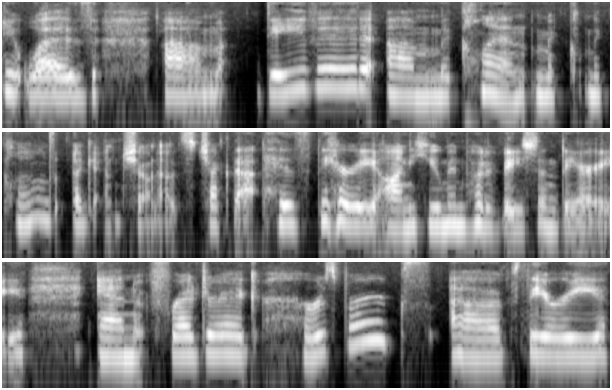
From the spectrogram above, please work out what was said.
it was um, David um, McClellan, McClellan's, again, show notes, check that, his theory on human motivation theory, and Frederick Herzberg's uh, theory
